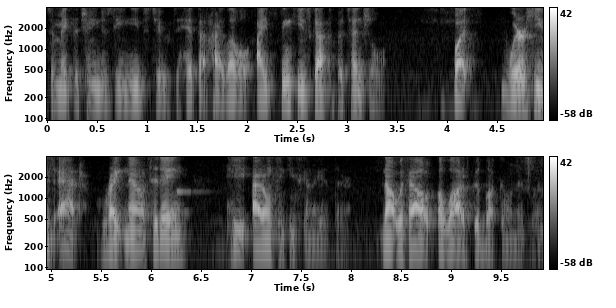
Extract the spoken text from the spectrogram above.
to make the changes he needs to to hit that high level. I think he's got the potential, but where he's at right now today, he I don't think he's going to get there. Not without a lot of good luck going his way.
